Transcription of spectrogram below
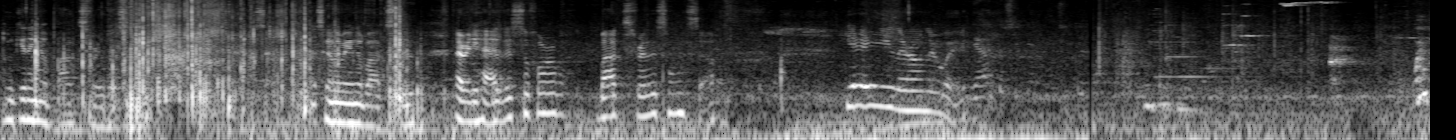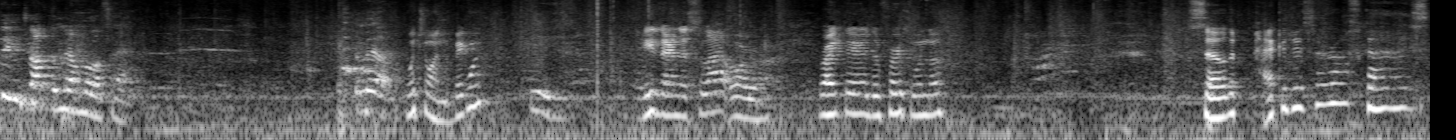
I'm getting a box for this. So it's gonna be in a box too. I already had this Sephora box for this one, so yay, they're on their way. When did you drop the mail off at? The mail, Which one? The big one? please. Either in the slot or right there, the first window. So the packages are off, guys.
